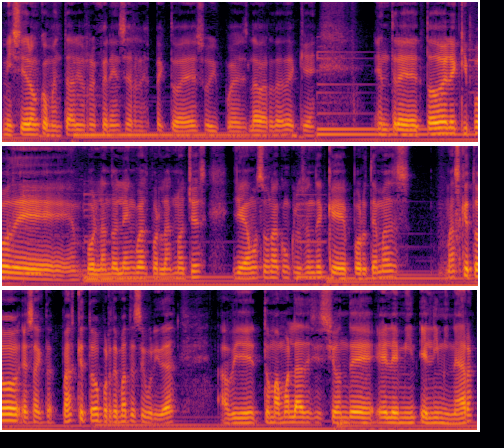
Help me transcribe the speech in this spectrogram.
me hicieron comentarios, referencias respecto a eso y pues la verdad es que entre todo el equipo de Volando Lenguas por las noches llegamos a una conclusión de que por temas, más que todo, exacto, más que todo por temas de seguridad, tomamos la decisión de eliminar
